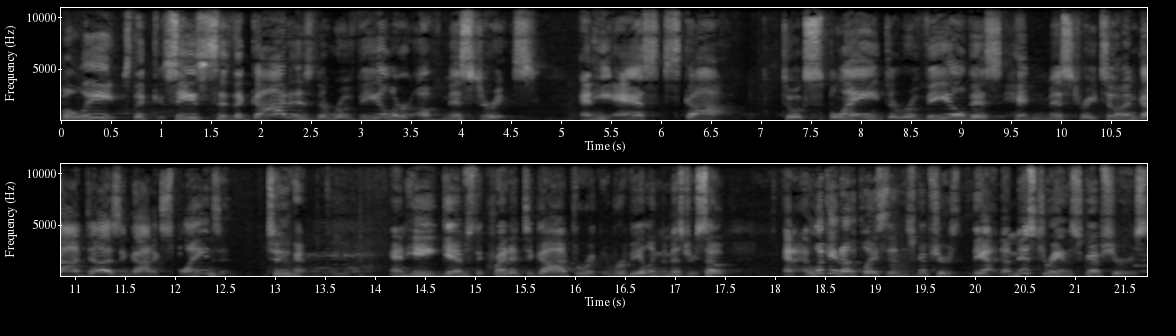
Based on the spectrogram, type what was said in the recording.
believes that sees that God is the revealer of mysteries, and he asks God to explain, to reveal this hidden mystery to him, and God does, and God explains it to him and he gives the credit to God for re- revealing the mystery. So, and, and, looking at other places in the scriptures, the, the mystery in the scriptures,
